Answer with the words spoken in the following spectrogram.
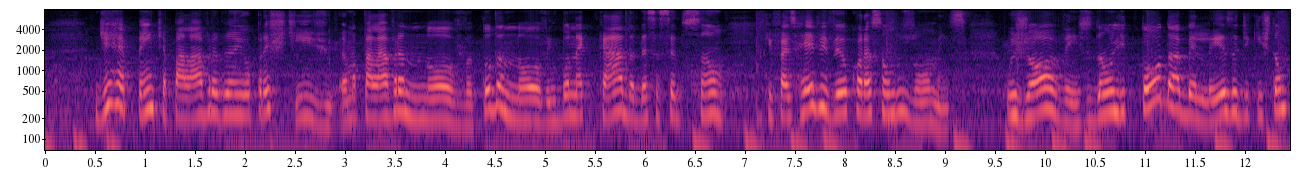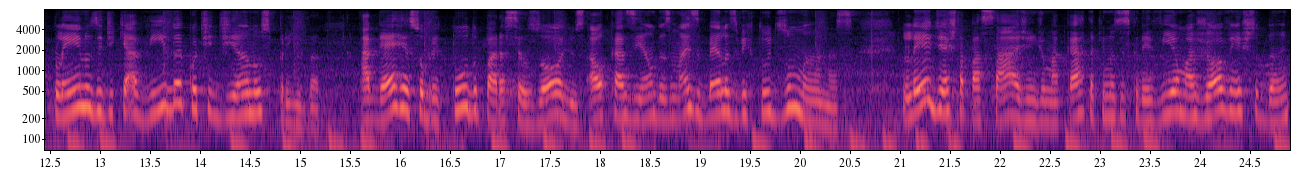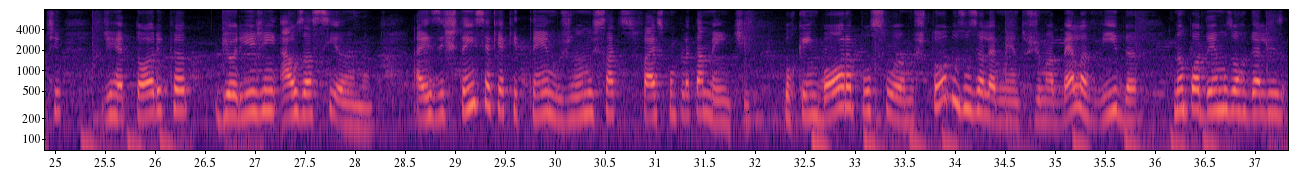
De repente a palavra ganhou prestígio, é uma palavra nova, toda nova, embonecada dessa sedução que faz reviver o coração dos homens. Os jovens dão-lhe toda a beleza de que estão plenos e de que a vida cotidiana os priva. A guerra é, sobretudo, para seus olhos, a ocasião das mais belas virtudes humanas. Lede esta passagem de uma carta que nos escrevia uma jovem estudante de retórica de origem alsaciana. A existência que aqui temos não nos satisfaz completamente, porque, embora possuamos todos os elementos de uma bela vida, não podemos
